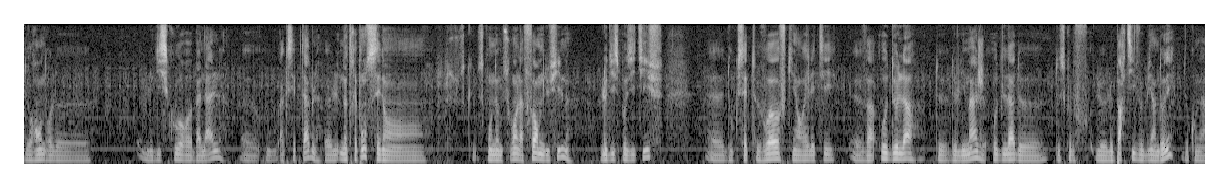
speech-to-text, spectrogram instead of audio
de rendre le, discours banal euh, ou acceptable. Euh, notre réponse, c'est dans ce qu'on nomme souvent la forme du film, le dispositif, euh, donc cette voix off qui en réalité euh, va au-delà de, l'image, au-delà de, ce que le, parti veut bien donner. Donc on a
